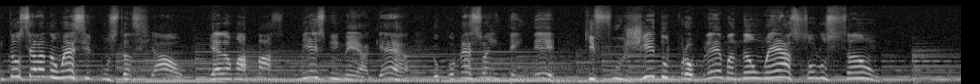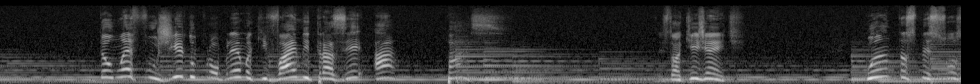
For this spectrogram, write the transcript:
Então, se ela não é circunstancial e ela é uma paz mesmo em meio à guerra, eu começo a entender que fugir do problema não é a solução. Então, não é fugir do problema que vai me trazer a paz. Vocês estão aqui, gente? Quantas pessoas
